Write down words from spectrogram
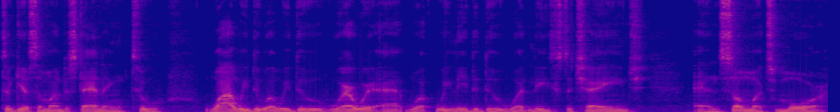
to give some understanding to why we do what we do, where we're at, what we need to do, what needs to change, and so much more.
